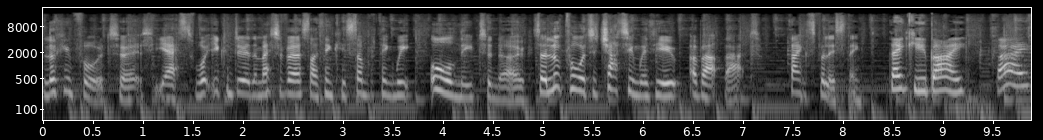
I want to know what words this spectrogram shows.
Looking forward to it. Yes, what you can do in the metaverse, I think, is something we all need to know. So look forward to chatting with you about that. Thanks for listening. Thank you. Bye. Bye!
